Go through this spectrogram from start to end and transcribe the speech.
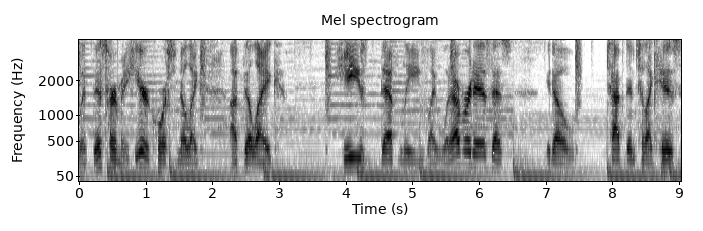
with this tournament here, of course you know like I feel like he's definitely like whatever it is that's you know tapped into like his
